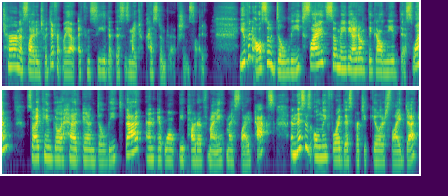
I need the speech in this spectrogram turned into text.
turn a slide into a different layout, I can see that this is my custom direction slide. You can also delete slides. So maybe I don't think I'll need this one. So I can go ahead and delete that and it won't be part of my, my slide packs. And this is only for this particular slide deck.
